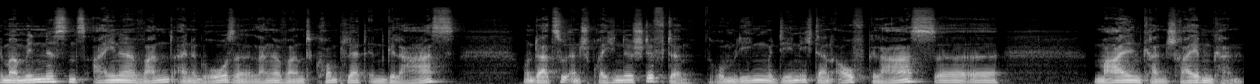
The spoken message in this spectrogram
immer mindestens eine Wand, eine große, lange Wand, komplett in Glas und dazu entsprechende Stifte rumliegen, mit denen ich dann auf Glas äh, malen kann, schreiben kann.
